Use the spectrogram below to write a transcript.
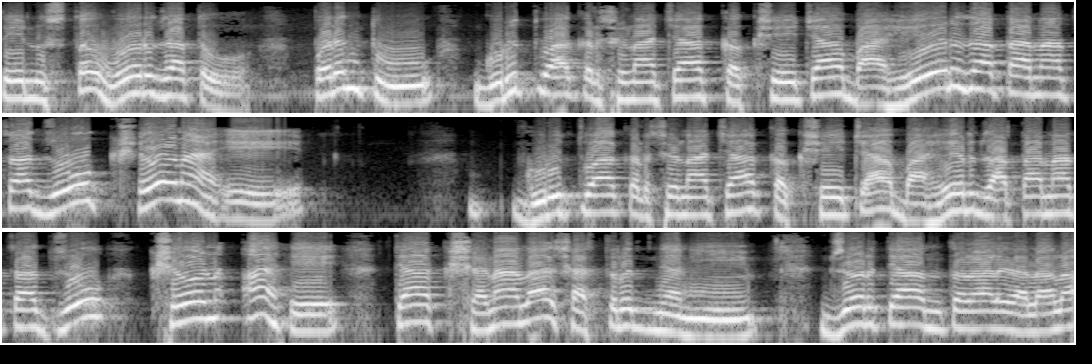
ते नुसतं वर जातो परंतु गुरुत्वाकर्षणाच्या कक्षेच्या बाहेर जातानाचा जो क्षण आहे गुरुत्वाकर्षणाच्या कक्षेच्या बाहेर जातानाचा जो क्षण आहे त्या क्षणाला शास्त्रज्ञांनी जर त्या अंतराळाला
